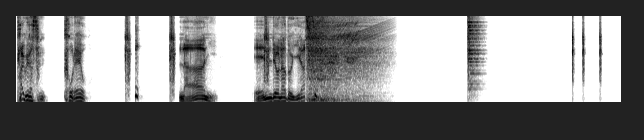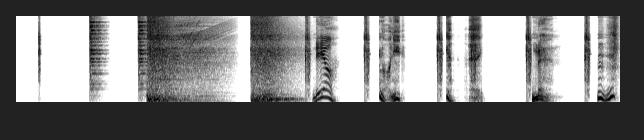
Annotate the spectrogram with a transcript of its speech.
神楽さんこれをなーに遠慮などいらリオン。何？ねえうん？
